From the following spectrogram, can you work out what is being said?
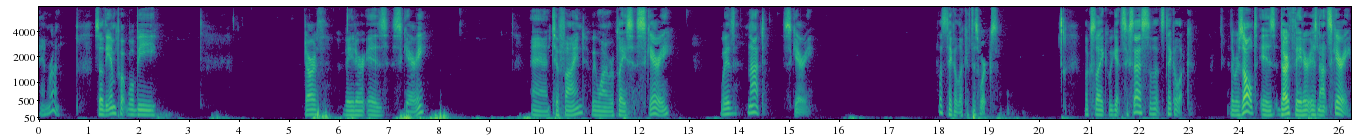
and run. So the input will be Darth Vader is scary. And to find, we want to replace scary with not scary. Let's take a look if this works. Looks like we get success, so let's take a look. The result is Darth Vader is not scary,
